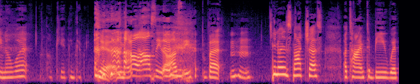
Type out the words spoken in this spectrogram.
You know what? Loki, I think I might. Yeah, you know. I'll, I'll see though. I'll see. but mm-hmm. you know, it's not just a time to be with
